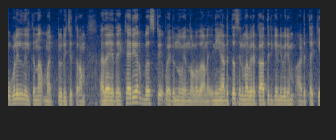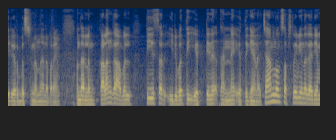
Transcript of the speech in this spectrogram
മുകളിൽ നിൽക്കുന്ന മറ്റൊരു ചിത്രം. അതായത് കരിയർ ബെസ്റ്റ് വരുന്നു എന്നുള്ളതാണ്. ഇനി അടുത്ത സിനിമ വരെ കാത്തിരിക്കേണ്ടി വരും. അടുത്ത കരിയർ ബെസ്റ്റിനെന്ന് തന്നെ പറയാം. എന്തായാലും കളങ്കാവൽ ടീസർ ഇരുപത്തി എട്ടിന് തന്നെ എത്തുകയാണ്. ചാനൽ ഒന്ന് സബ്സ്ക്രൈബ് ചെയ്യുന്ന കാര്യം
